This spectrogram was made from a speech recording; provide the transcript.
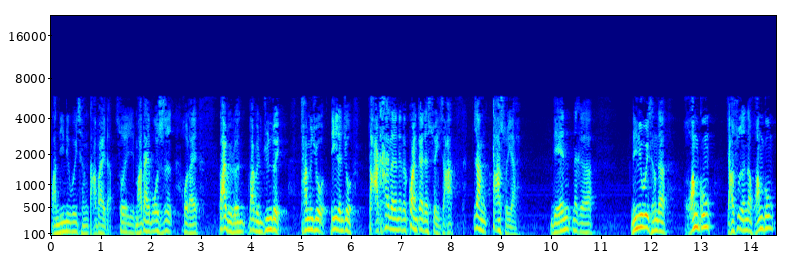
把尼尼微城打败的。所以马代波斯后来巴比伦巴比伦军队，他们就敌人就打开了那个灌溉的水闸，让大水啊，连那个尼尼微城的皇宫，亚述人的皇宫，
